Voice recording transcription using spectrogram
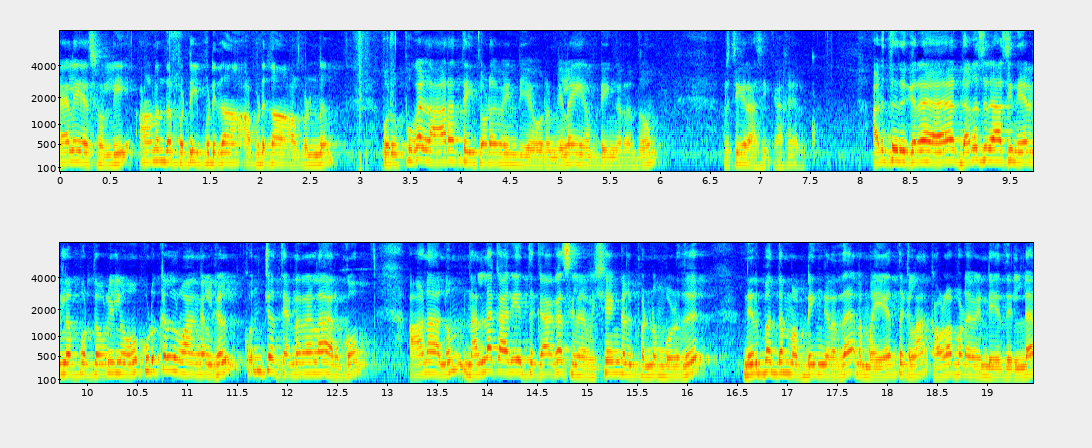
வேலையை சொல்லி ஆனந்தப்பட்டு இப்படி தான் அப்படி தான் அப்படின்னு ஒரு புகழ் ஆரத்தை தொட வேண்டிய ஒரு நிலை அப்படிங்கிறதும் ரிச்சிக ராசிக்காக இருக்கும். அடுத்து இருக்கிற தனுசு ராசி நேர்களை பொறுத்தவரையிலும் குடுக்கல் வாங்கல்கள் கொஞ்சம் திணறலாக இருக்கும். ஆனாலும் நல்ல காரியத்துக்காக சில விஷயங்கள் பண்ணும் பொழுது நிர்பந்தம் அப்படிங்கிறத நம்ம ஏற்றுக்கலாம் கவலைப்பட வேண்டியது இல்லை.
